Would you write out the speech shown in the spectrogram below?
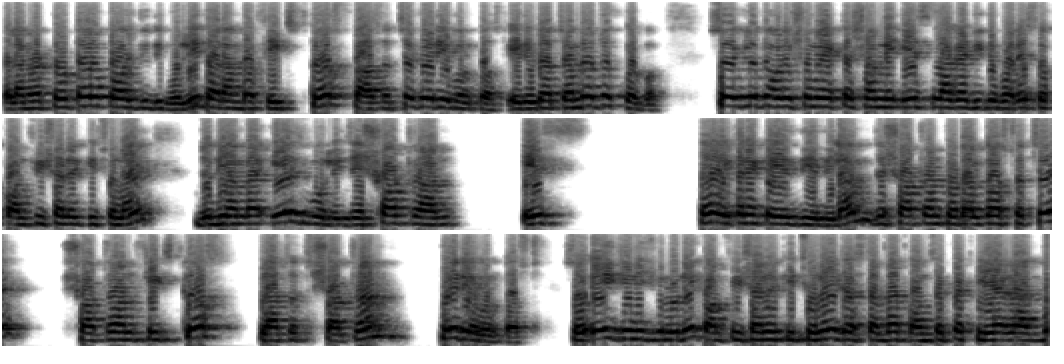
তাহলে আমরা টোটাল কস্ট যদি বলি, তাহলে আমরা ফিক্সড কস্ট প্লাস হচ্ছে ভেরিয়েবল কস্ট এই দুটো হচ্ছে আমরা যোগ করব। সো এগুলোতে অনেক সময় একটা সামনে এস লাগাই দিতে পারে সো কনফিউশনের কিছু নাই। যদি আমরা এস বলি যে শর্ট রান এস হ্যাঁ এখানে একটা এস দিয়ে দিলাম, যে শর্ট রান টোটাল কস্ট হচ্ছে short run fixed cost plus হচ্ছে short run variable cost so এই জিনিসগুলো নিয়ে কনফিউশনের কিছু নেই জাস্ট আমরা কনসেপ্টটা ক্লিয়ার রাখব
